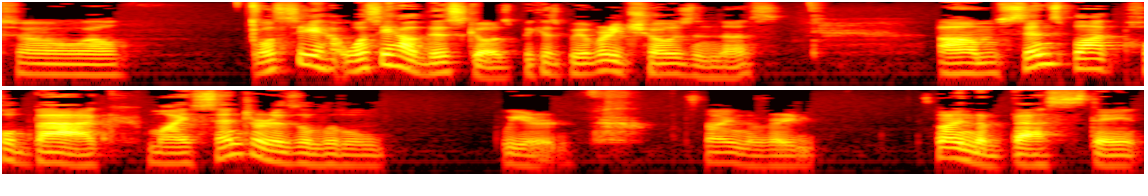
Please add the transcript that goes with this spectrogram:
so well, we'll see. How, we'll see how this goes because we've already chosen this. Um, since black pulled back, my center is a little weird. it's not in a very, it's not in the best state.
